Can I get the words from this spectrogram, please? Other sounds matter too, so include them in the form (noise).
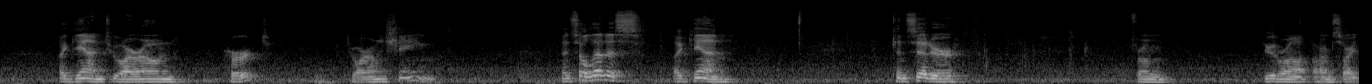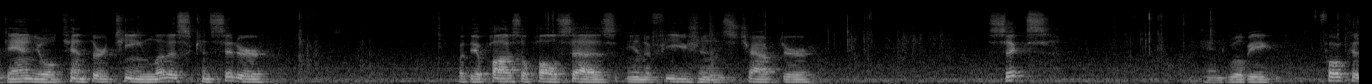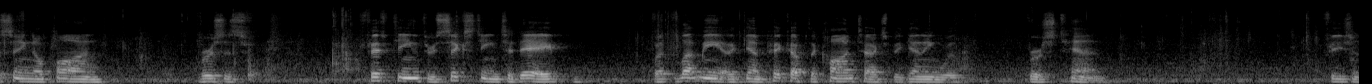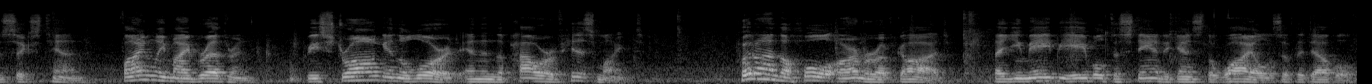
again to our own hurt, to our own shame. And so let us again consider from Deuteron- I'm sorry, Daniel 10:13, let us consider what the apostle Paul says in Ephesians chapter 6 and we'll be focusing upon verses 15 through 16 today, but let me again pick up the context beginning with verse 10. Ephesians 6:10. Finally, my brethren, be strong in the Lord and in the power of his might. Put on the whole armor of God, that ye may be able to stand against the wiles of the devil.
